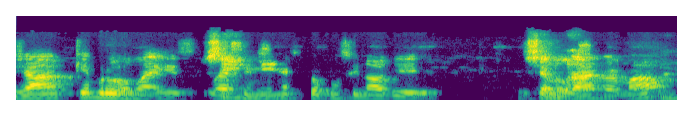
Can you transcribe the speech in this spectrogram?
já quebrou, mas Sim. o SMS estou com sinal de, de celular, celular normal,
